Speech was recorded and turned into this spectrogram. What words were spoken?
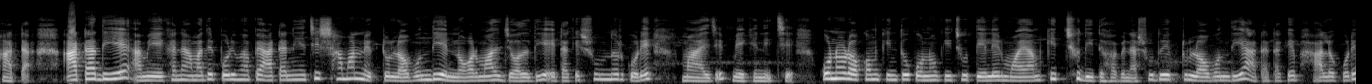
আটা। আটা দিয়ে আমি এখানে আমাদের পরিমাপে আটা নিয়েছি, সামান্য একটু লবণ দিয়ে নর্মাল জল দিয়ে এটাকে সুন্দর করে মায়ে যে মেখে নিচ্ছে। কোনো রকম কিন্তু কোনো কিছু তেলের ময়াম কিচ্ছু দিতে হবে না, শুধু একটু লবণ দিয়ে আটাটাকে ভালো করে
